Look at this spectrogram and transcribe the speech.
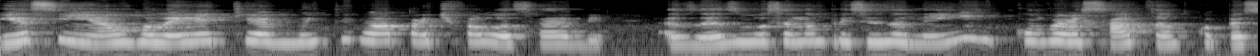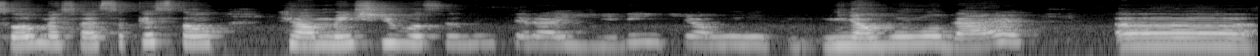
e assim, é um rolê que é muito igual a parte falou, sabe? Às vezes você não precisa nem conversar tanto com a pessoa, mas só essa questão realmente de vocês interagirem de algum, em algum lugar, uh,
